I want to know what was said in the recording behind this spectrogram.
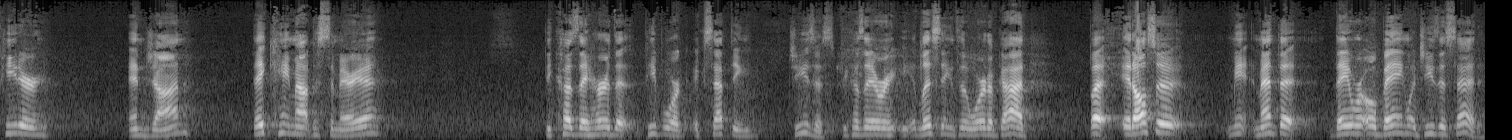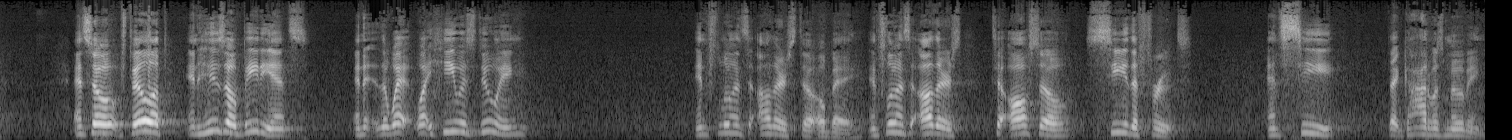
Peter and John, they came out to Samaria because they heard that people were accepting Jesus, because they were listening to the Word of God. But it also meant that they were obeying what Jesus said. And so Philip, in his obedience, and the way, what he was doing, influenced others to obey, influenced others to also see the fruit and see that God was moving.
